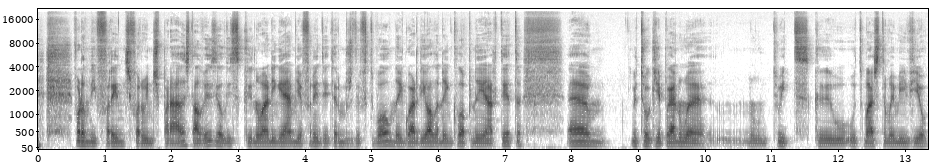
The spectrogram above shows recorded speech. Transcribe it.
foram diferentes, foram inesperadas, talvez. Ele disse que não há ninguém à minha frente em termos de futebol, nem Guardiola, nem Klopp, nem Arteta. Uh, eu estou aqui a pegar numa, num tweet que o, o Tomás também me enviou.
